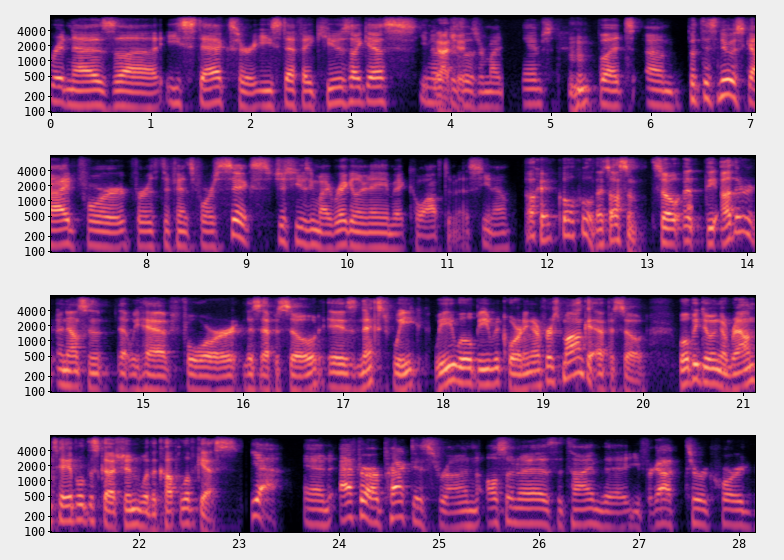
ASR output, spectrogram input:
written as uh, EastX or East FAQs, I guess. You know, because Gotcha. those are my names. Mhm. But um, but this newest guide for for Earth Defense Force Six, just using my regular name at Co-Optimus. You know. Okay, cool, cool. That's awesome. So uh, the other announcement that we have for this episode is next week we will be recording our first manga episode. We'll be doing a roundtable discussion with a couple of guests. Yeah. And after our practice run, also known as the time that you forgot to record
